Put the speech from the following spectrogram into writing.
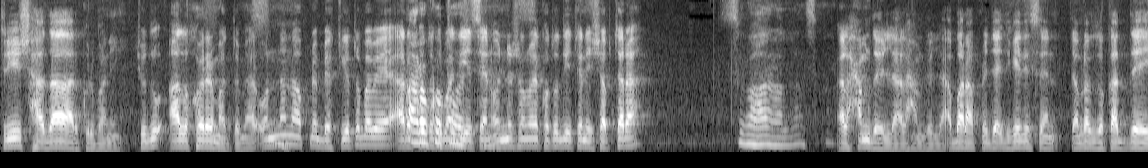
ত্রিশ হাজার কুরবানি শুধু আল খয়ের মাধ্যমে। আর অন্যান্য আপনি ব্যক্তিগতভাবে আরও আরও কত কুরবানি দিয়েছেন অন্য সময় কত দিয়েছেন এইসব ছাড়া? আলহামদুলিল্লাহ আলহামদুলিল্লাহ। আবার আপনি যা জিজ্ঞেস দিয়েছেন আমরা জকাত দেই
